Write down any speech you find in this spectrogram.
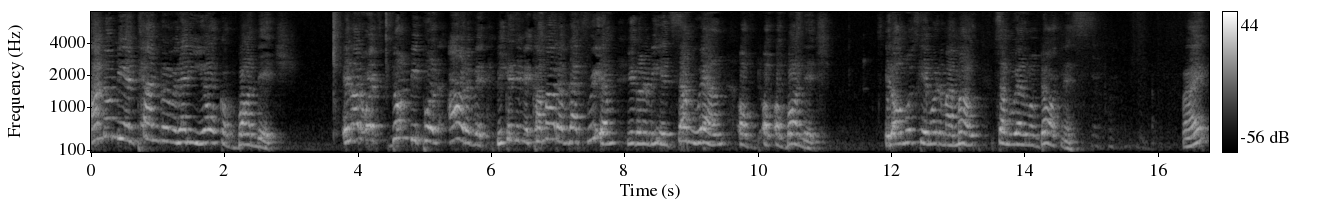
And don't be entangled with any yoke of bondage. In other words, don't be pulled out of it because if you come out of that freedom, you're going to be in some realm of, of, of bondage. It almost came out of my mouth, some realm of darkness. Right?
